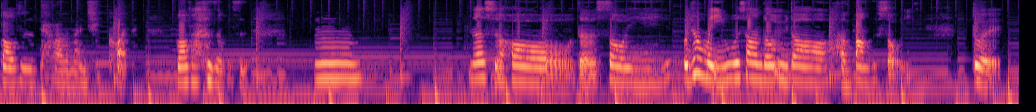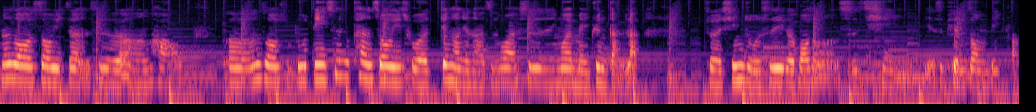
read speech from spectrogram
倒是踏的蛮勤快的，不知道发生什么事。嗯。那时候的兽医，我觉得我们一路上都遇到很棒的兽医。对，那时候兽医真的是人很好。呃，那时候属都第一次看兽医，除了健康检查之外，是因为霉菌感染。对，新竹是一个不知道什么湿气也是偏重的地方，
